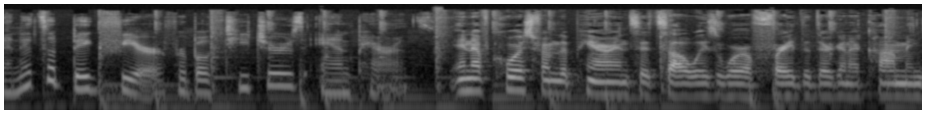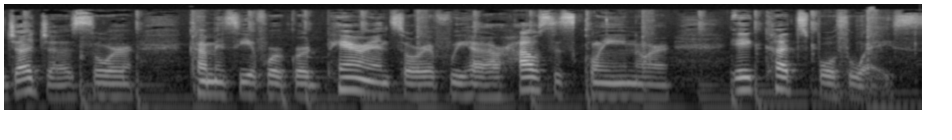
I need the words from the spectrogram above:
and it's a big fear for both teachers and parents. And of course, from the parents, it's always we're afraid that they're going to come and judge us or come and see if we're good parents or if we our house is clean or it cuts both ways.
